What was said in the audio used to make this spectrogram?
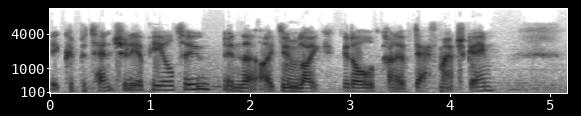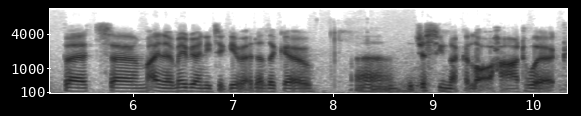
it could potentially appeal to, in that I do like good old kind of deathmatch game. But um, I don't know maybe I need to give it another go. Um, it just seemed like a lot of hard work,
